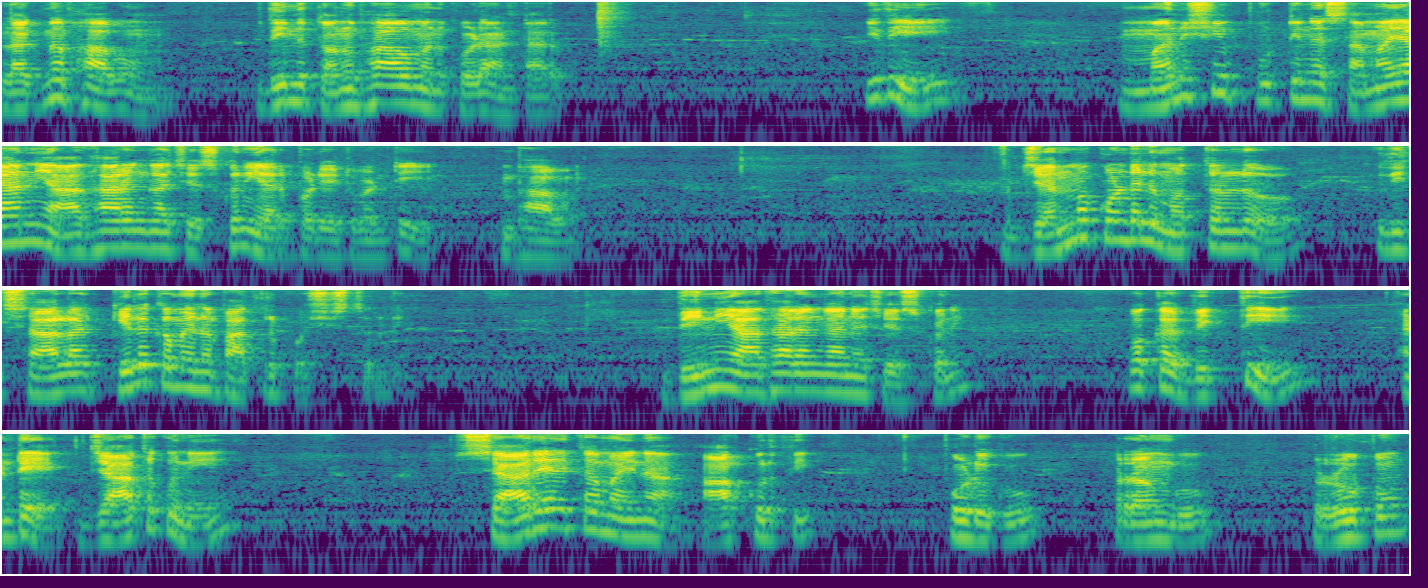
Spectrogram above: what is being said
లగ్నభావం దీన్ని తనుభావం అని కూడా అంటారు. ఇది మనిషి పుట్టిన సమయాన్ని ఆధారంగా చేసుకుని ఏర్పడేటువంటి భావం. జన్మకొండలి మొత్తంలో ఇది చాలా కీలకమైన పాత్ర పోషిస్తుంది. దీన్ని ఆధారంగానే చేసుకొని ఒక వ్యక్తి అంటే జాతకుని శారీరకమైన ఆకృతి పొడుగు రంగు రూపం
